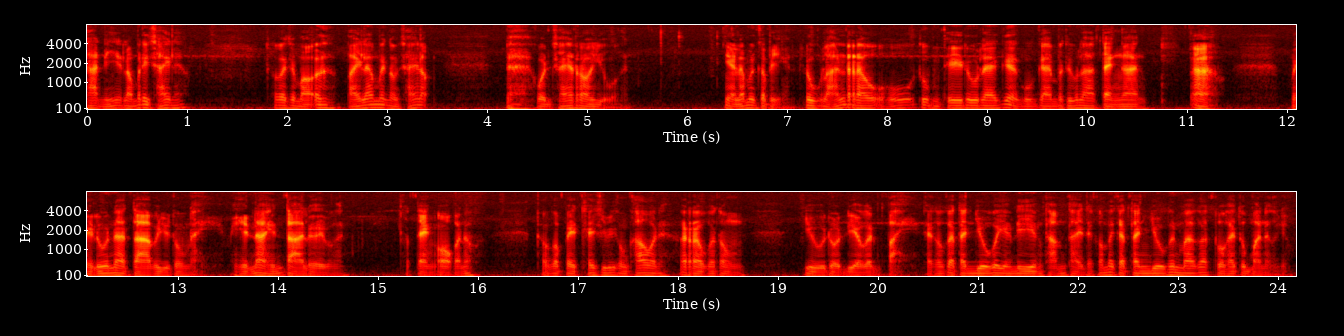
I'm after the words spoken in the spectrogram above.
ชาตินี้เราไม่ได้ใช้แล้วเขาก็จะบอกเออไปแล้วไม่ต้องใช้หรอกนะคนใช้รออยู่กัน เนี่ยแล้วมันก็เป็นลูกหลานเราโอ้โหทุ่มเทดูแลเกื้อกูลการปฏิวลาแต่งงานอ้าวไม่รู้หน้าตาไปอยู่ตรงไหน ไม่เห็นหน้าเห็นตาเลยว่างั้นเขาแต่งออกกันเนาะเขาก็ไปใช้ชีวิตของเขาอะนะเราก็ต้องอยู่โดดเดี่ยวกันไป แต่เขากตัญญูก็ยังดียังถามไทยแต่เขาไม่กตัญญูขึ้นมาก็ตัวใครตัวมันนะคุณโยม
